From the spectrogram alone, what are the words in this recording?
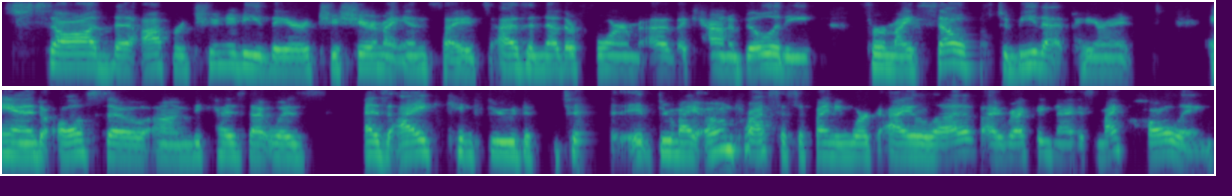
saw the opportunity there to share my insights as another form of accountability for myself to be that parent. And also um, because that was as i came through to, to it, through my own process of finding work i love i recognize my calling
